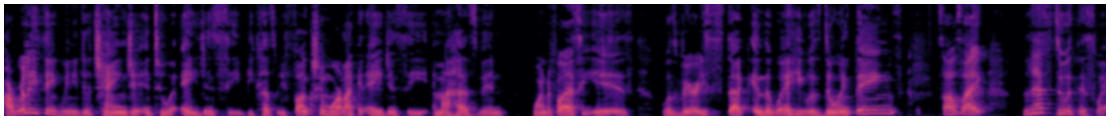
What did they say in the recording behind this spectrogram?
I really think we need to change it into an agency because we function more like an agency. And my husband, wonderful as he is, was very stuck in the way he was doing things. So I was like, let's do it this way.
